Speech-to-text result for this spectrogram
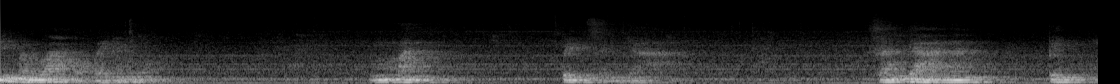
ที่มันว่าออกไปทั้งหมด มันเป็นสัญญา สัญญานั้นเป็นเห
